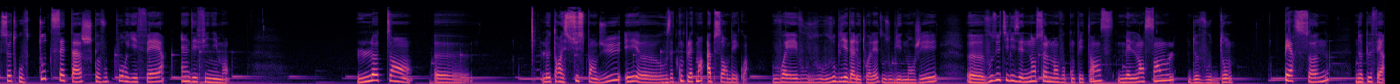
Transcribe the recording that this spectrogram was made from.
se trouvent toutes ces tâches que vous pourriez faire indéfiniment le temps, euh, le temps est suspendu et euh, vous êtes complètement absorbé, quoi. Vous voyez, vous, oubliez d'aller aux toilettes, vous oubliez de manger. Euh, vous utilisez non seulement vos compétences, mais l'ensemble de vos dons. Personne ne peut faire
